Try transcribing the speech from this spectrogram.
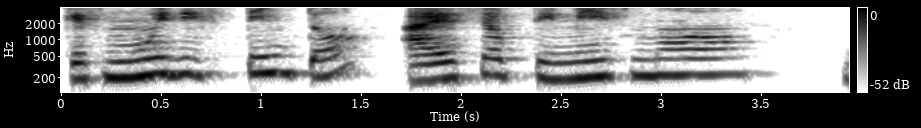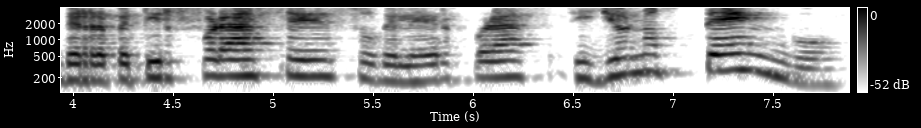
que es muy distinto a ese optimismo de repetir frases o de leer frases. Si yo no tengo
